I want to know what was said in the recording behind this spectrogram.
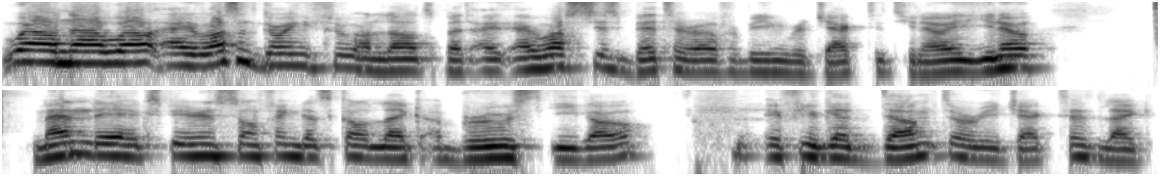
Well, no, well, I wasn't going through a lot, but I, I was just bitter over being rejected. You know, you know, men they experience something that's called like a bruised ego. If you get dumped or rejected, like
